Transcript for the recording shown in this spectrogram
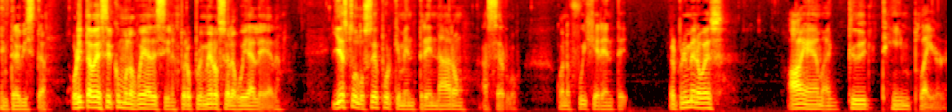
entrevista. Ahorita voy a decir cómo las voy a decir, pero primero se las voy a leer. Y esto lo sé porque me entrenaron a hacerlo cuando fui gerente. El primero es, I am a good team player.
